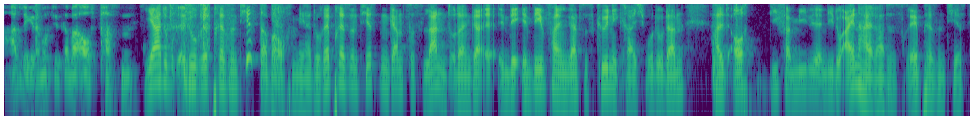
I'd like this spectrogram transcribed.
Adlige, da musst du jetzt aber aufpassen. Ja, du, du repräsentierst aber auch mehr. Du repräsentierst ein ganzes Land oder in, in, de, in dem Fall ein ganzes Königreich, wo du dann halt auch die Familie, in die du einheiratest, repräsentierst.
